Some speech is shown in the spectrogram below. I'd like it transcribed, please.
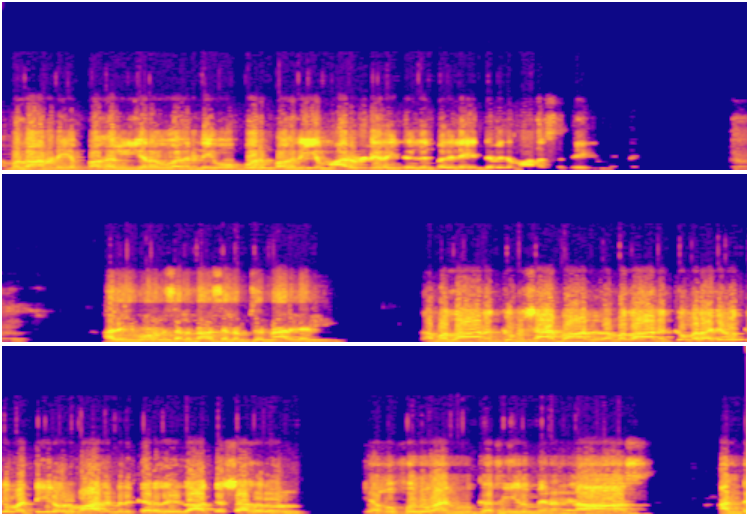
ரமதானுடைய பகல் இரவு அதனுடைய ஒவ்வொரு பகுதியும் அருள் நிறைந்தது என்பதிலே எந்த விதமான சந்தேகம் இல்லை. அதே போல் சல்லா செல்லம் சொன்னார்கள் ரமலானுக்கும் ஷாபான் ரமலானுக்கும் ரஜவுக்கும் மத்தியில் ஒரு மாதம் இருக்கிறது. லாக்க ஷஹருன் கசீரும் என நாஸ். அந்த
